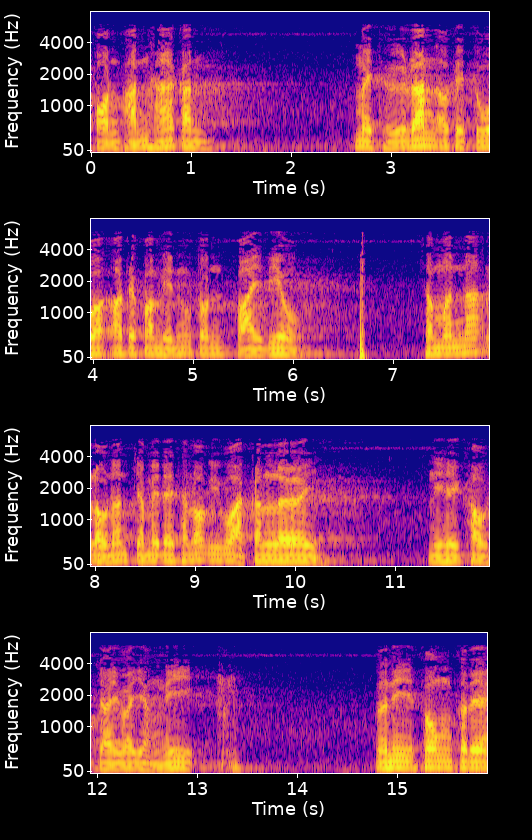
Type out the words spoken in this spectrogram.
ผ่อนผันหากัน ไม่ถือรั้นเอาแต่ตัว เอาแต่ความเห็นของตนฝ่ายเดียว สมณะเหล่านั้นจะไม่ได้ทะเลาะวิวาทกันเลย นี่ให้เข้าใจว่าอย่างนี้และนี่ทรงแสดง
